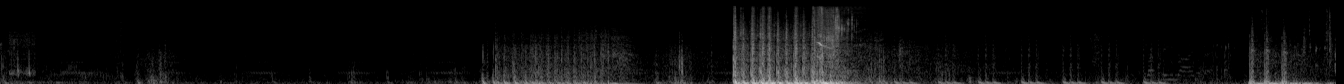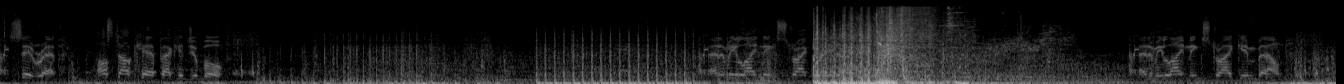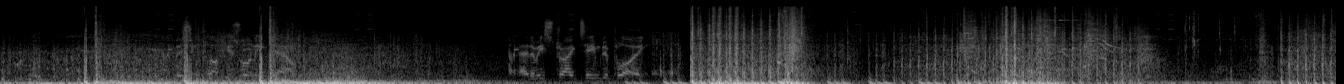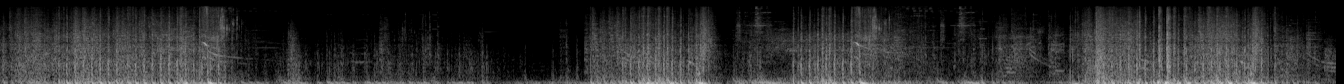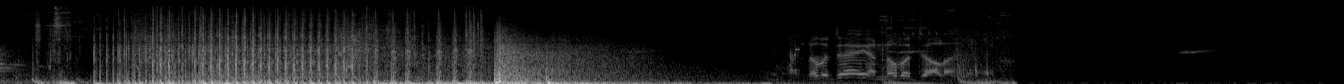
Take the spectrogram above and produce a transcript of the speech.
Sit rep. Hostile care package above. Enemy lightning strike radar. Enemy lightning strike inbound. Mission clock is running. Strike team deploying.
